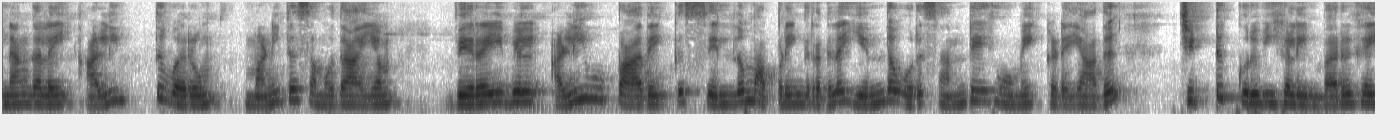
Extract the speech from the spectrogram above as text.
இனங்களை அழித்து வரும் மனித சமுதாயம் விரைவில் அழிவு பாதைக்கு செல்லும் அப்படிங்கிறதுல எந்த ஒரு சந்தேகமுமே கிடையாது. சிட்டுக்குருவிகளின் வருகை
